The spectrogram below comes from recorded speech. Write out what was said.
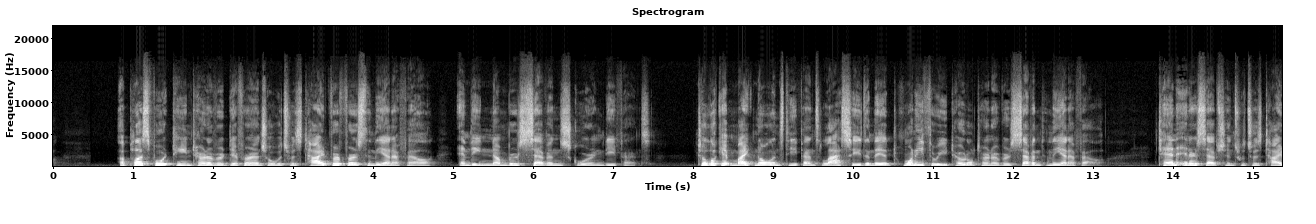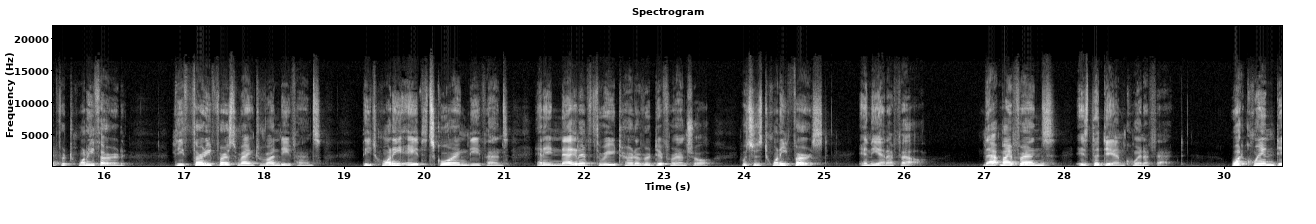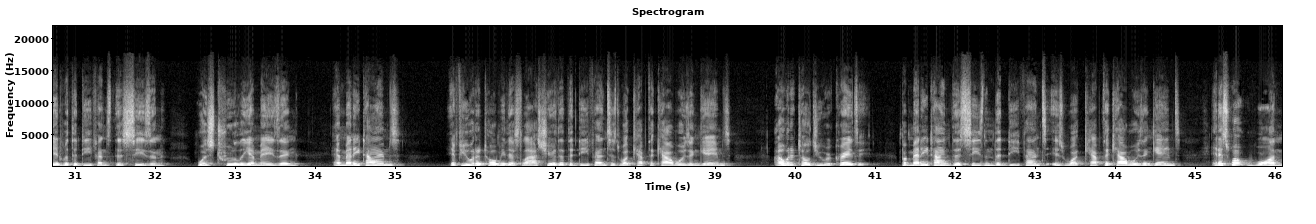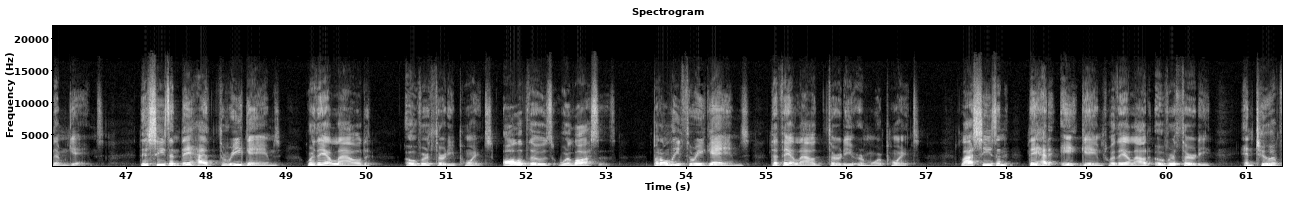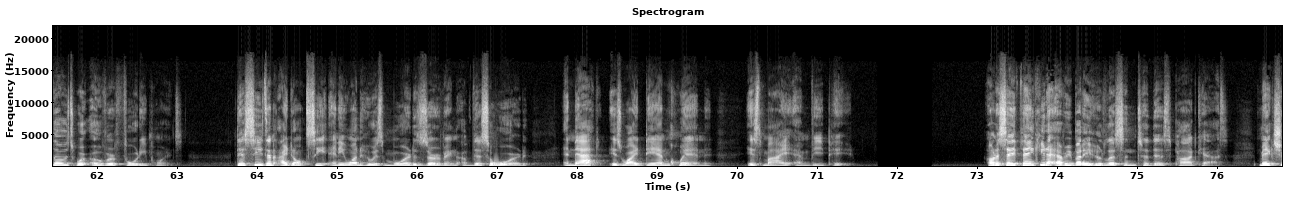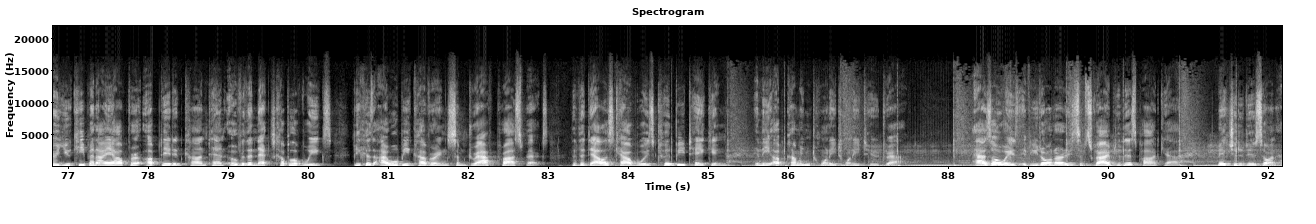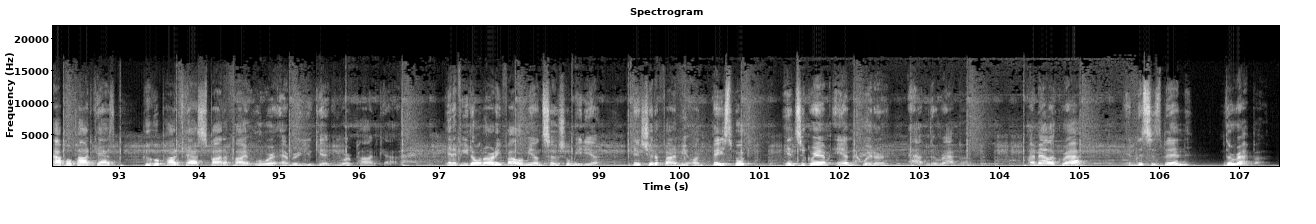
a plus 14 turnover differential, which was tied for first in the NFL, and the number seven scoring defense. To look at Mike Nolan's defense last season, they had 23 total turnovers, seventh in the NFL, 10 interceptions, which was tied for 23rd, the 31st ranked run defense, the 28th scoring defense, and a negative three turnover differential, which was 21st in the NFL. That, my friends, is the Dan Quinn effect. What Quinn did with the defense this season was truly amazing, and many times, if you would have told me this last year that the defense is what kept the Cowboys in games, I would have told you were crazy. But many times this season, the defense is what kept the Cowboys in games, and it's what won them games. This season, they had three games where they allowed over 30 points. All of those were losses, but only three games that they allowed 30 or more points. Last season, they had eight games where they allowed over 30, and two of those were over 40 points. This season, I don't see anyone who is more deserving of this award, and that is why Dan Quinn is my MVP. I want to say thank you to everybody who listened to this podcast. Make sure you keep an eye out for updated content over the next couple of weeks because I will be covering some draft prospects that the Dallas Cowboys could be taking in the upcoming 2022 draft. As always, if you don't already subscribe to this podcast, make sure to do so on Apple Podcasts, Google Podcasts, Spotify, or wherever you get your podcast. And if you don't already follow me on social media, make sure to find me on Facebook, Instagram, and Twitter at The Rapp Up. I'm Alec Rapp, and this has been The Rapp Up.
